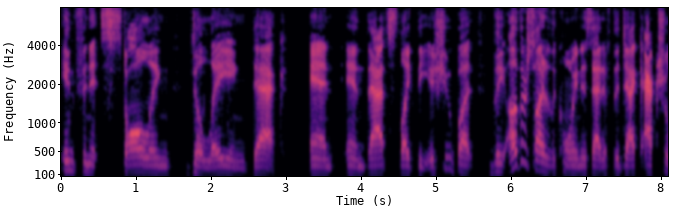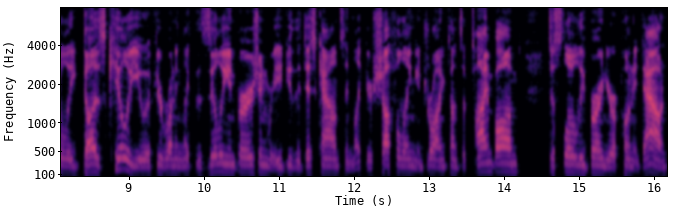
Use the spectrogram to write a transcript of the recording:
infinite stalling delaying deck and and that's like the issue but the other side of the coin is that if the deck actually does kill you if you're running like the Zilean version where you do the discounts and like you're shuffling and drawing tons of time bombs to slowly burn your opponent down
